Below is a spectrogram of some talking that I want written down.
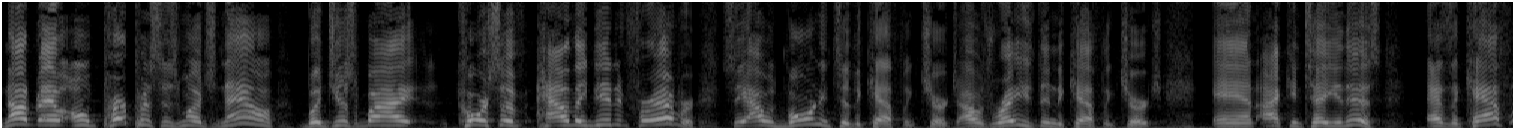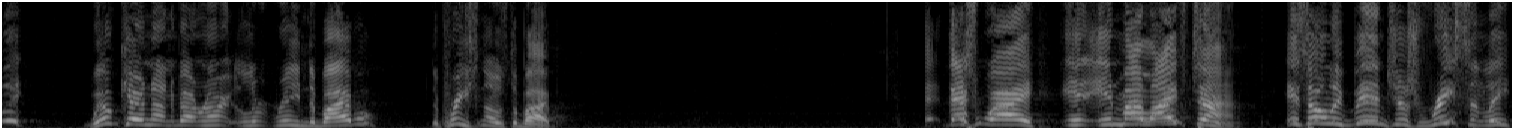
not on purpose as much now, but just by course of how they did it forever. See, I was born into the Catholic Church. I was raised in the Catholic Church, and I can tell you this: as a Catholic, we don't care nothing about reading the Bible. The priest knows the Bible. That's why in, in my lifetime, it's only been just recently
